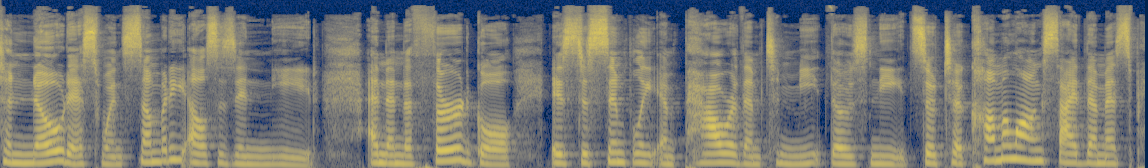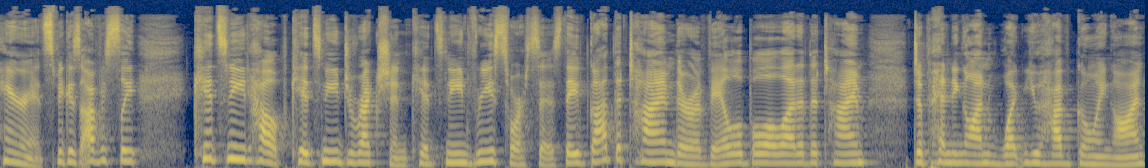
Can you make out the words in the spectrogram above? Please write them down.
to notice when somebody else is in need. And then the third goal is to simply empower them to meet those needs. So to come alongside them as parents, because obviously kids need help, kids need direction, kids need resources. They've got the time, they're available a lot of the time, depending on what you have going on,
